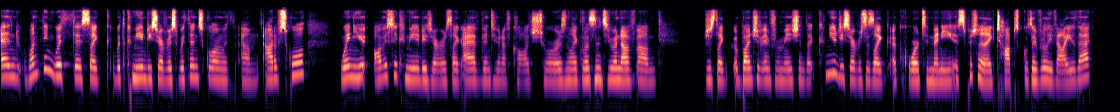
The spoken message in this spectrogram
And one thing with this, like with community service within school and with um, out of school, when you obviously community service, like I have been to enough college tours and like listened to enough, um, just like a bunch of information that community service is like a core to many, especially like top schools. They really value that.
